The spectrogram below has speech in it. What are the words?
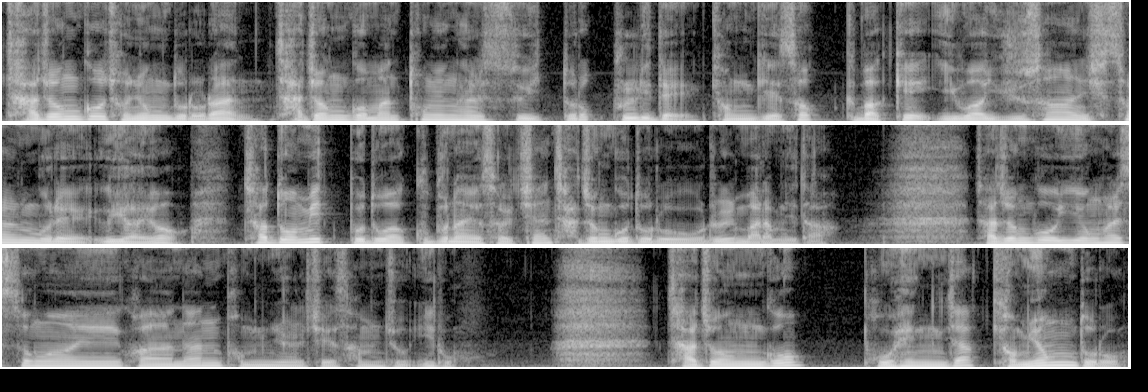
자전거 전용 도로란 자전거만 통행할 수 있도록 분리돼 경계석 그 밖에 이와 유사한 시설물에 의하여 차도 및 보도와 구분하여 설치한 자전거 도로를 말합니다. 자전거 이용 활성화에 관한 법률 제3조 1호. 자전거 보행자 겸용 도로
